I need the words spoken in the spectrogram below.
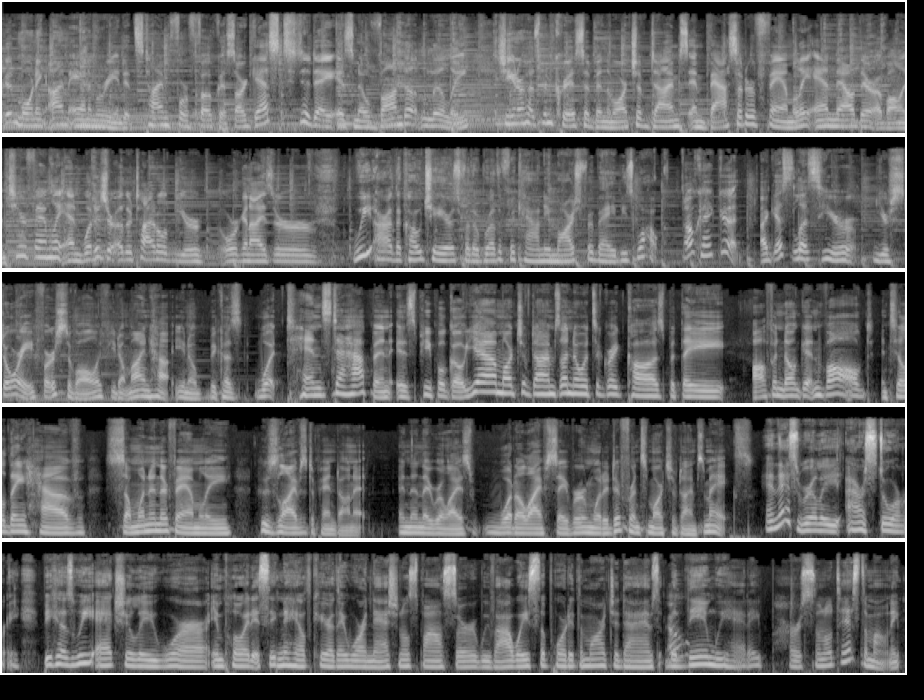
Good morning. I'm Anna Marie, and it's time for Focus. Our guest today is Novanda Lilly. She and her husband Chris have been the March of Dimes ambassador family, and now they're a volunteer family. And what is your other title? Your organizer? We are the co chairs for the Rutherford County March for Babies Walk. Okay, good. I guess let's hear your story, first of all, if you don't mind, how, you know, because what tends to happen is people go, Yeah, March of Dimes, I know it's a great cause, but they often don't get involved until they have someone in their family whose lives depend on it. And then they realize what a lifesaver and what a difference March of Dimes makes. And that's really our story because we actually were employed at Cigna Healthcare. They were a national sponsor. We've always supported the March of Dimes, but Oh. then we had a personal testimony.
